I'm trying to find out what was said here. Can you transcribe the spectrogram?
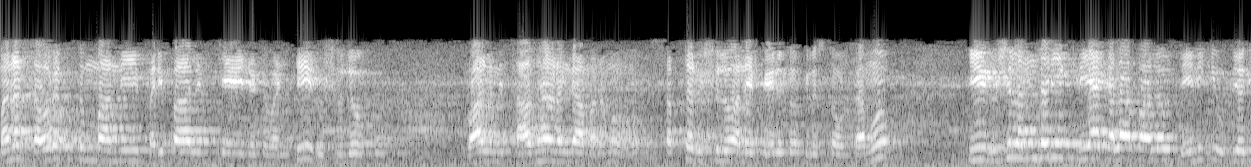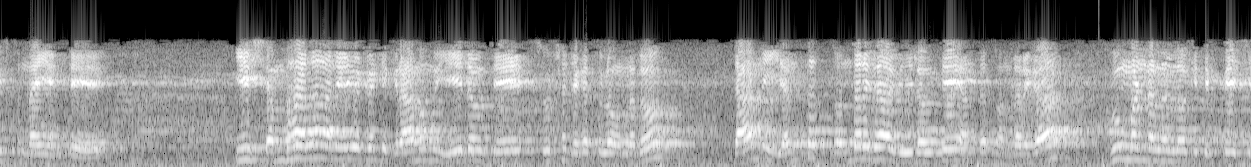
మన సౌర కుటుంబాన్ని పరిపాలించేటటువంటి ఋషులు వాళ్ళని సాధారణంగా మనము సప్త ఋషులు అనే పేరుతో పిలుస్తూ ఉంటాము. ఈ ఋషులందరి క్రియాకలాపాలు దేనికి ఉపయోగిస్తున్నాయి అంటే ఈ శంభాల అనేటువంటి గ్రామము ఏదైతే సూక్ష్మ జగత్తులో ఉన్నదో దాన్ని ఎంత తొందరగా వీలవుతే అంత తొందరగా భూమండలంలోకి దింపేసి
